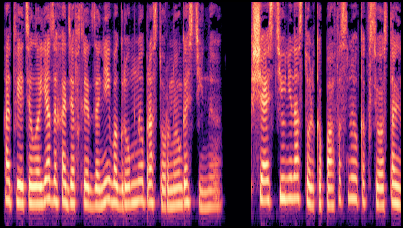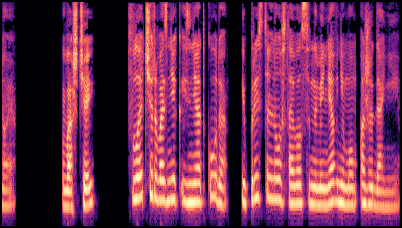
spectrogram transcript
ответила я, заходя вслед за ней в огромную просторную гостиную. К счастью, не настолько пафосную, как все остальное. «Ваш чай?» Флетчер возник из ниоткуда и пристально уставился на меня в немом ожидании.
